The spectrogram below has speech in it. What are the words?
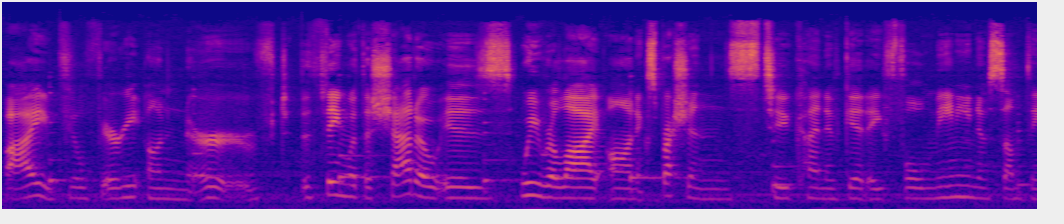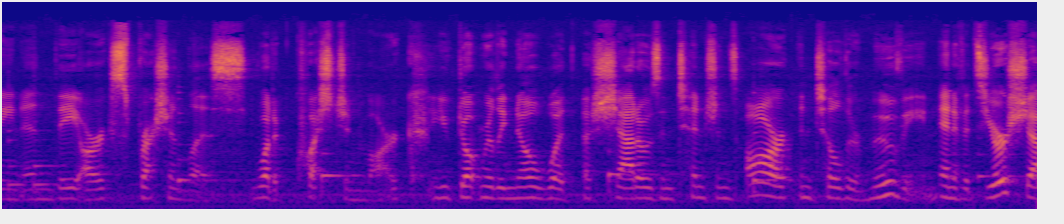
I feel very unnerved. The thing with the shadow is we rely on expressions to kind of get a full meaning of something, and they are expressionless. What a question mark. You don't really know what a shadow's intentions are until they're moving. And if it's your shadow,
